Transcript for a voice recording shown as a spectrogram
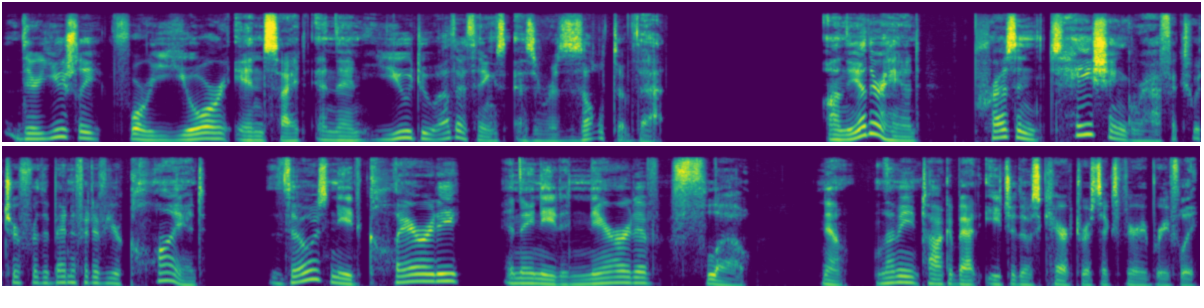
they're usually for your insight, and then you do other things as a result of that. On the other hand, presentation graphics, which are for the benefit of your client, those need clarity and they need a narrative flow. Now, let me talk about each of those characteristics very briefly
